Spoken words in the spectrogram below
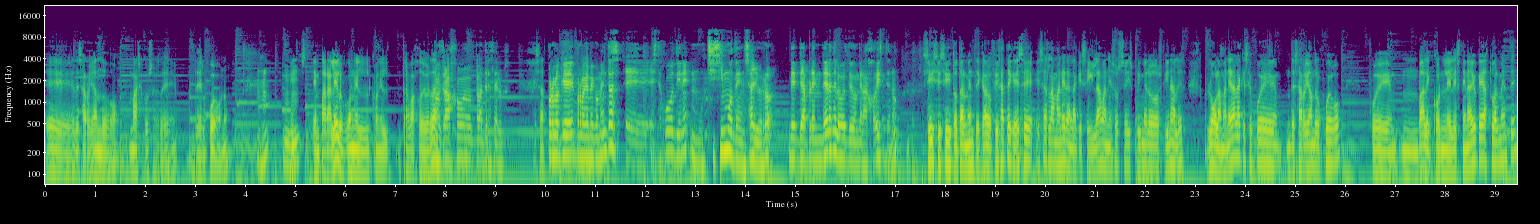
eh, desarrollando más cosas del juego, ¿no? En paralelo con el, con el trabajo de verdad. Con el trabajo para terceros. Exacto. Por lo que, por lo que me comentas, eh, este juego tiene muchísimo de ensayo-error. De, de, aprender de, lo, de donde la jodiste, ¿no? Sí, sí, sí, totalmente. Claro, fíjate que ese, esa es la manera en la que se hilaban esos seis primeros finales. Luego, la manera en la que se fue desarrollando el juego fue, mm, vale, con el escenario que hay actualmente,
